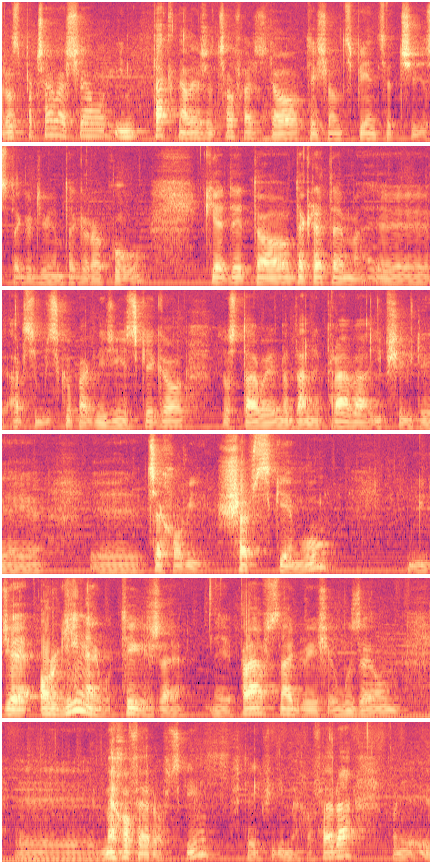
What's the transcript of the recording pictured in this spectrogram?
rozpoczęła się i tak należy cofać do 1539 roku, kiedy to dekretem e, arcybiskupa gnieźnieńskiego zostały nadane prawa i przywileje e, cechowi szewskiemu, gdzie oryginał tychże praw znajduje się w Muzeum Mechoferowskim, tej chwili Mechofera, ponie-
